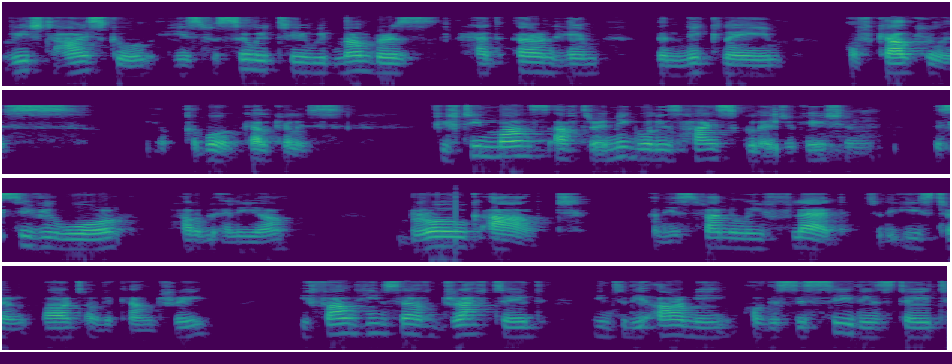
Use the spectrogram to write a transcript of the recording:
reached high school, his facility with numbers had earned him the nickname of calculus. calculus. Fifteen months after Emeagwali's high school education, the civil war, Harb al broke out and his family fled to the eastern part of the country, he found himself drafted into the army of the seceding state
